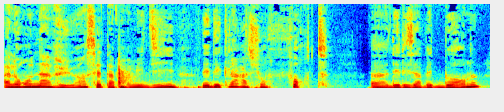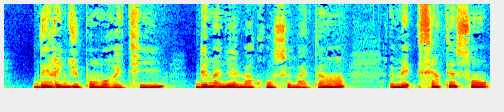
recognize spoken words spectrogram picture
Alors, on a vu hein, cet après-midi des déclarations fortes d'Elisabeth Borne, d'Éric Dupont-Moretti, d'Emmanuel Macron ce matin. Mais certains sont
